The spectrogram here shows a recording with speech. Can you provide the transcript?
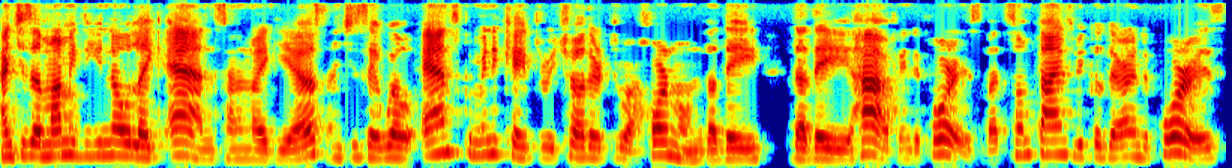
And she said, Mommy, do you know like ants? And I'm like, yes. And she said, well, ants communicate to each other through a hormone that they that they have in the forest. But sometimes because they are in the forest,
